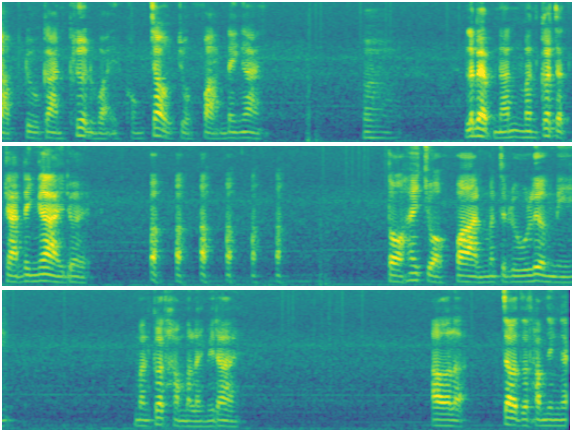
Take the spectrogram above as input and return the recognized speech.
จับดูการเคลื่อนไหวของเจ้าจวบฟานได้ง่าย และแบบนั้นมันก็จัดการได้ง่ายด้วย ต่อให้จวบฟานมันจะรู้เรื่องนี้ มันก็ทำอะไรไม่ได้ เอาล่ะ เจ้าจะทำยังไง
